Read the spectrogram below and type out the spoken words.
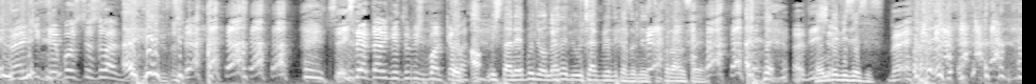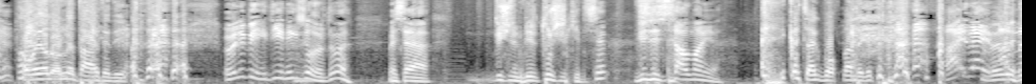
Belki depozitosu var. 80 tane götürmüş bakkala. 60 tane yapınca onlarla bir uçak bileti kazanıyorsun Fransa'ya. Hadi Hem de vizesiz. Ben- Havayolu onunla taahhüt ediyor. Öyle bir hediye ne güzel olur değil mi? Mesela düşünün bir tur şirketisin. Vizesiz Almanya. Kaçak botlarla götür. Hayır hayır Böyle hediye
